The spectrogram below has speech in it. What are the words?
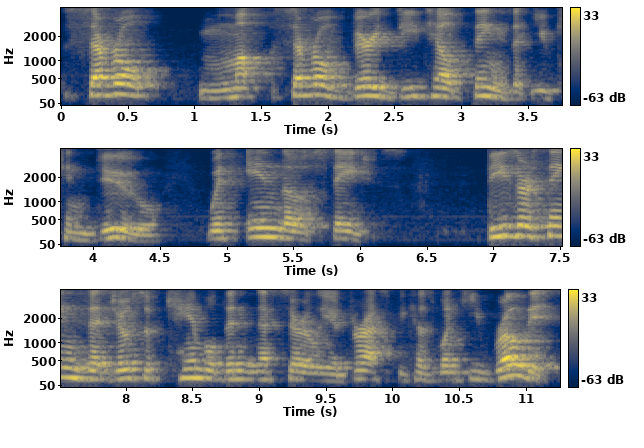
several several very detailed things that you can do within those stages. These are things that Joseph Campbell didn't necessarily address because when he wrote it,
